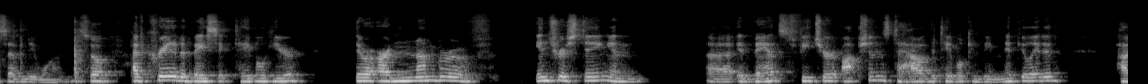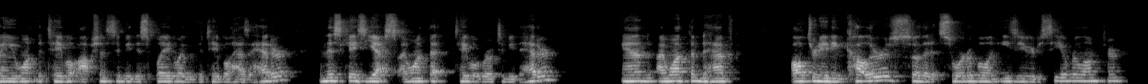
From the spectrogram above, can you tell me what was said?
71. So I've created a basic table here. There are a number of interesting and uh, advanced feature options to how the table can be manipulated, how you want the table options to be displayed, whether the table has a header. In this case, yes, I want that table row to be the header, and I want them to have alternating colors so that it's sortable and easier to see over long term.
